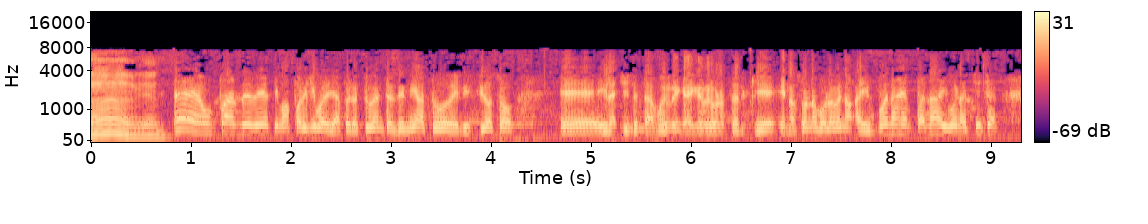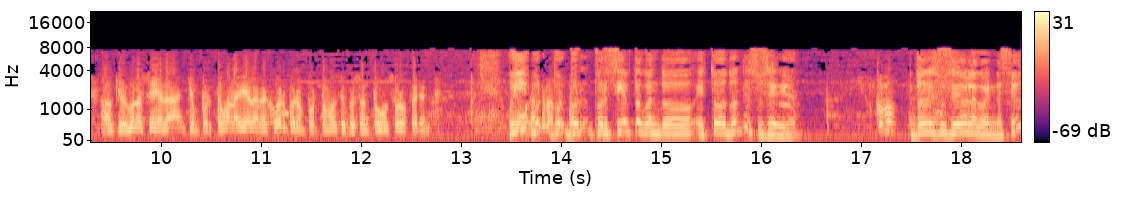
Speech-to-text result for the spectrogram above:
Ah, bien. Eh, un par de décimas por aquí por allá, pero estuvo entretenido, estuvo delicioso eh, y la chicha estaba muy rica. Hay que reconocer que en Osorno por lo menos hay buenas empanadas y buenas chichas, aunque algunos señalaban que en Puerto Montt había la mejor, pero en Puerto Montt se presentó un solo oferente. Oye, por, por- persona. por- por cierto, cuando esto, ¿dónde sucedió? ¿Cómo? ¿Dónde sucedió en la gobernación?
